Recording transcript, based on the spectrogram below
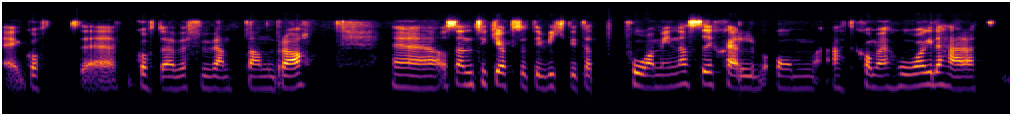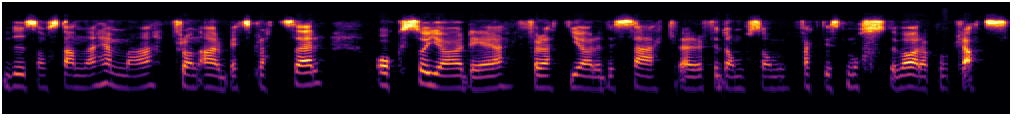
eh, gått, eh, gått över förväntan bra. Eh, och sen tycker jag också att det är viktigt att påminna sig själv om att komma ihåg det här att vi som stannar hemma från arbetsplatser också gör det för att göra det säkrare för de som faktiskt måste vara på plats.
